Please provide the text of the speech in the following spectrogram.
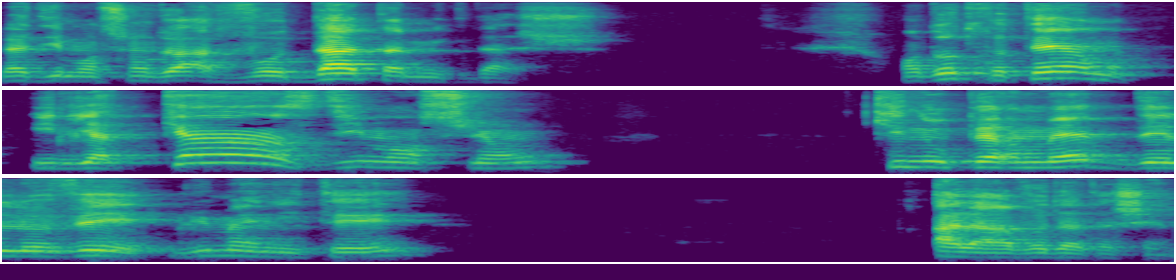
la dimension de Avodat Amikdash. En d'autres termes, il y a 15 dimensions qui nous permettent d'élever l'humanité à la Avodat Hashem.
